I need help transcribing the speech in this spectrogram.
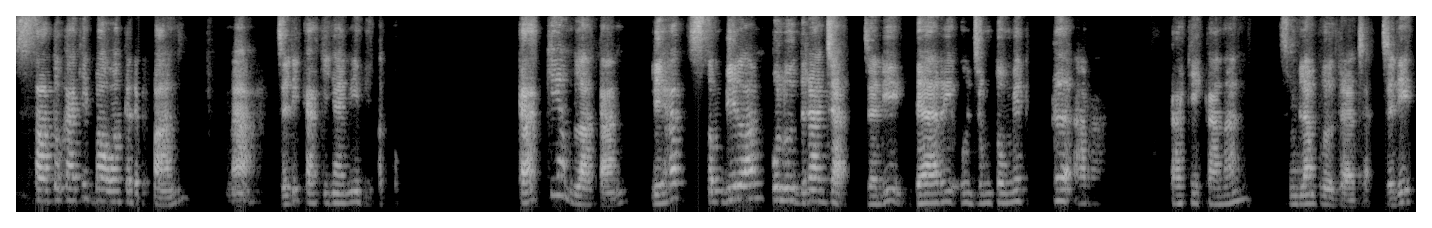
satu kaki bawa ke depan. Nah, jadi kakinya ini ditekuk. Kaki yang belakang, lihat 90 derajat. Jadi dari ujung tumit ke arah kaki kanan 90 derajat. Jadi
